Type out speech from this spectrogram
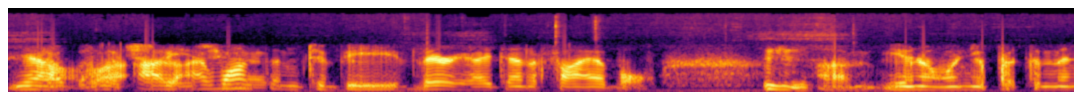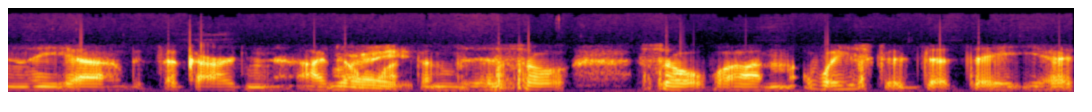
Yeah, well, I, I want have. them to be very identifiable. Mm-hmm. Um, you know, when you put them in the uh, the garden, I don't Right. want them to- so so um, wasted that they uh,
